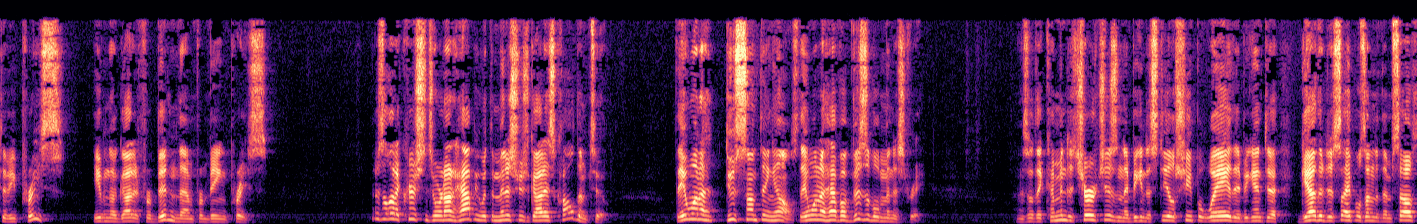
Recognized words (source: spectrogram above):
to be priests, even though God had forbidden them from being priests. There's a lot of Christians who are not happy with the ministries God has called them to. They want to do something else. They want to have a visible ministry. And so they come into churches and they begin to steal sheep away. They begin to gather disciples unto themselves.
